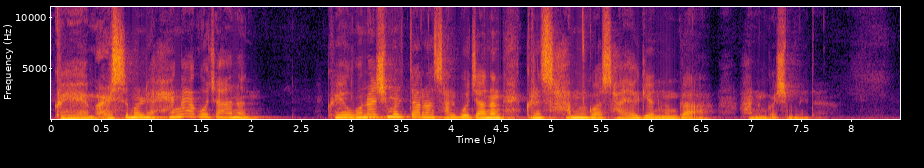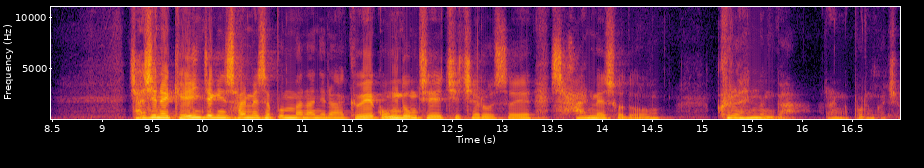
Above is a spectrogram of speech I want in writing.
그의 말씀을 행하고자 하는 그의 원하심을 따라 살고자 하는 그런 삶과 사역이었는가 하는 것입니다. 자신의 개인적인 삶에서뿐만 아니라 교회 공동체의 지체로서의 삶에서도 그러했는가 라는 걸 보는 거죠.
